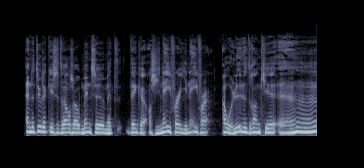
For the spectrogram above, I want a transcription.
En natuurlijk is het wel zo, mensen met denken als jenever, jenever, oude lullendrankje. eh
